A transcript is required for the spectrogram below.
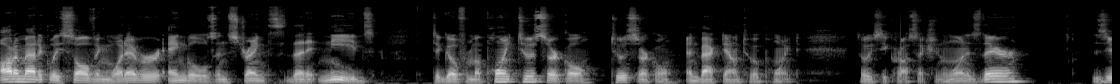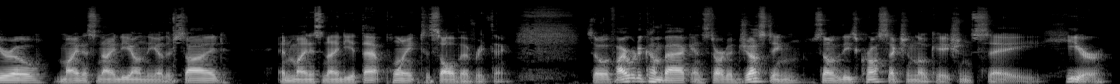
automatically solving whatever angles and strengths that it needs to go from a point to a circle to a circle and back down to a point. So we see cross section one is there, zero, minus 90 on the other side, and minus 90 at that point to solve everything. So if I were to come back and start adjusting some of these cross section locations, say here,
